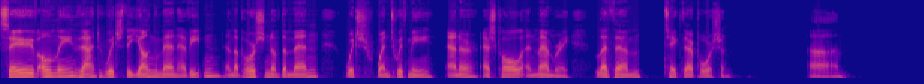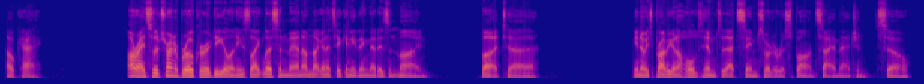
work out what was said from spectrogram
Save only that which the young men have eaten, and the portion of the men which went with me, Aner, Eshcol, and Mamre, let them take their portion. Um, okay. All right, so they're trying to broker a deal, and he's like, listen, man, I'm not going to take anything that isn't mine. But, uh, you know, he's probably going to hold him to that same sort of response, I imagine. So,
